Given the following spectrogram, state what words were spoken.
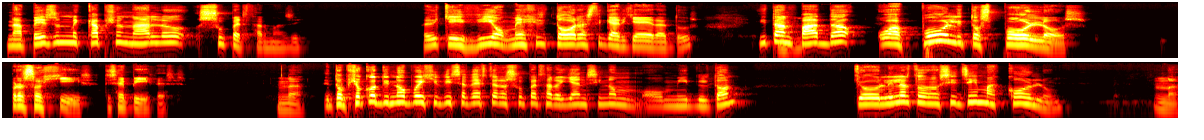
να παίζουν με κάποιον άλλο superstar μαζί. Δηλαδή και οι δύο μέχρι τώρα στην καριέρα τους ηταν πάντα ο απόλυτος πόλος προσοχής της επίθεσης. Ναι. Το πιο κοντινό που έχει δει σε δεύτερο superstar ο Γιάννης είναι ο, ο Μίτλτον και ο Λίλαρ το CJ McCollum. ναι.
